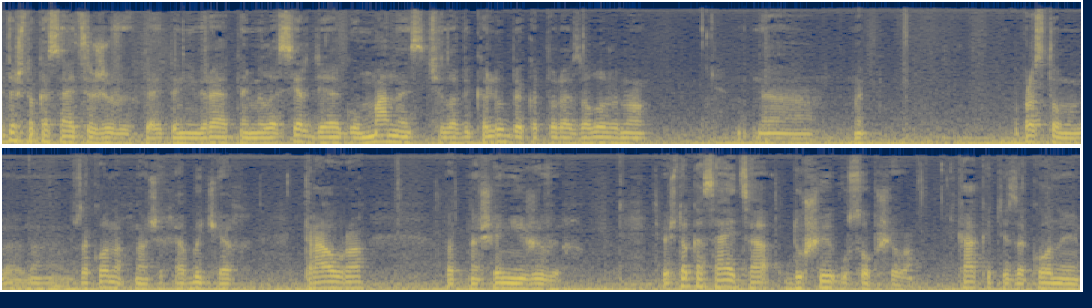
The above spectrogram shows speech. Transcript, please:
Это что касается живых. Да, это невероятное милосердие, гуманность, человеколюбие, которое заложено на, на, по-простому, да, на, в законах наших обычаях траура в отношении живых. Теперь, что касается души усопшего, как эти законы,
